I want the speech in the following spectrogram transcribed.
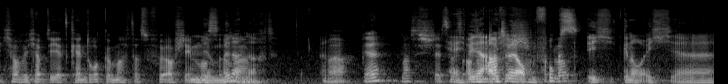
ich hoffe, ich habe dir jetzt keinen Druck gemacht, dass du früh aufstehen musst. Um Mitternacht. Ja, ja? Was, ja, ich, bin ja, ich bin auch ein Fuchs. Ich, genau, ich äh,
